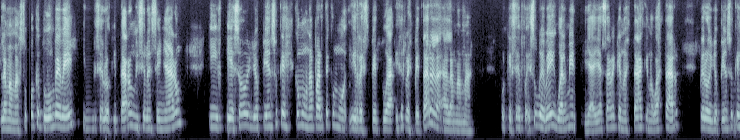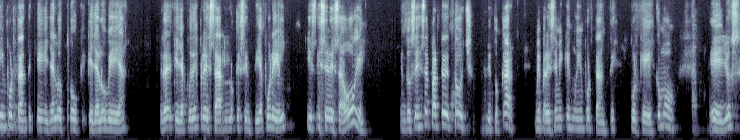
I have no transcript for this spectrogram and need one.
La mamá supo que tuvo un bebé y se lo quitaron y se lo enseñaron. Y, eso yo pienso que es como una parte como irrespetuar, irrespetar a la, a la mamá, porque ese fue su bebé igualmente. Ya ella sabe que no está, que no va a estar, pero yo pienso que es importante que ella lo toque, que ella lo vea, ¿verdad? Que ella puede expresar lo que sentía por él y, y se desahogue. Entonces esa parte de touch, de tocar, me parece a mí que es muy importante porque es como ellos,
